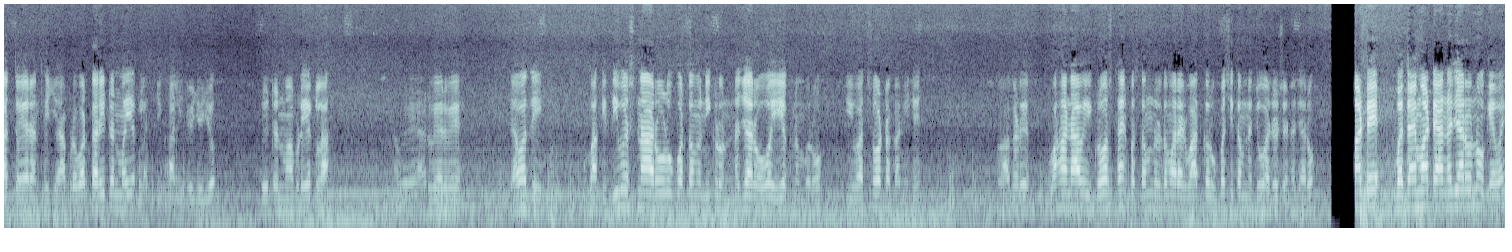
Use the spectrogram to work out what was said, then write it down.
આજ તો હેરાન થઈ ગયા. આપણે વળતા રિટર્નમાં એકલા છીએ, ખાલી જોઈ જોજો રિટર્નમાં આપણે એકલા. હવે હરવે હરવે જવા દઈ. બાકી દિવસના રોડ ઉપર તમે નીકળો નજારો હોય એક નંબર એ વાત સો ટકાની છે. તો આગળ વાહન આવી ક્રોસ થાય ને પછી તમને તમારે વાત કરું, પછી તમને જોવા જશે નજારો. માટે, બધાય માટે આ નજારો ન કહેવાય.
